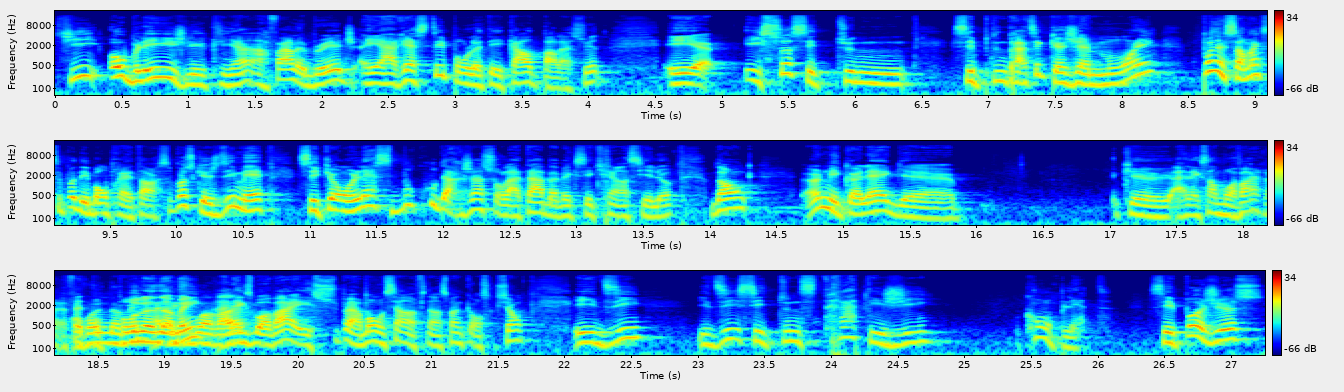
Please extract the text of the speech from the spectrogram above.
qui obligent les clients à faire le bridge et à rester pour le take-out par la suite. Et, euh, et ça, c'est une, c'est une pratique que j'aime moins. Pas nécessairement que ce pas des bons prêteurs, c'est pas ce que je dis, mais c'est qu'on laisse beaucoup d'argent sur la table avec ces créanciers-là. Donc, un de mes collègues, euh, que Alexandre Boisvert a fait le pour, nommer, pour le Alex nommer. Boisvert. Alex Boisvert est super bon aussi en financement de construction. Et il dit, il dit c'est une stratégie complète. C'est pas juste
